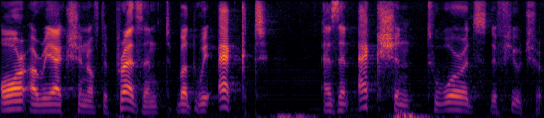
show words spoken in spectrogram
or a reaction of the present, but we act as an action towards the future.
